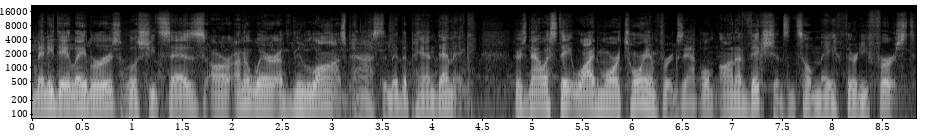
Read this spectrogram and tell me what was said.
Many day laborers, Vilchis says, are unaware of new laws passed amid the pandemic. There's now a statewide moratorium, for example, on evictions until May 31st.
